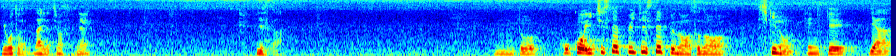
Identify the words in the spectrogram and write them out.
ということが成り立ちますよね。いいですか？うんと、ここ1ステップ1ステップのその式の変形や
